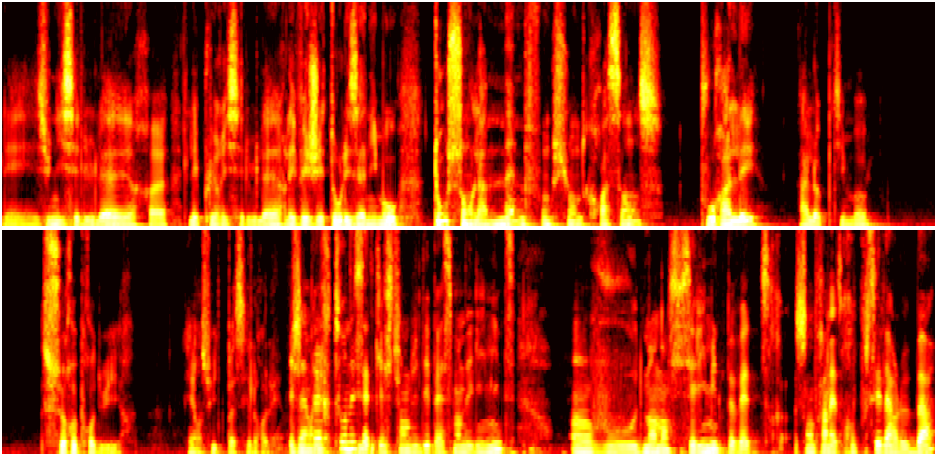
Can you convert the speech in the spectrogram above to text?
les unicellulaires, les pluricellulaires, les végétaux, les animaux, tous ont la même fonction de croissance pour aller à l'optimum, se reproduire et ensuite passer le relais. J'aimerais retourner cette question du dépassement des limites en vous demandant si ces limites peuvent être, sont en train d'être repoussées vers le bas.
